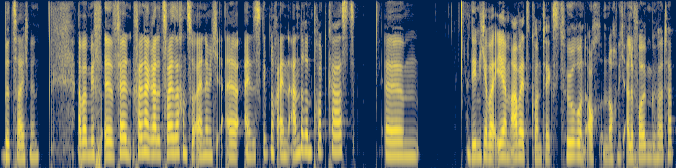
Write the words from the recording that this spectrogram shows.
bezeichnen. Aber mir äh, fallen, fallen da gerade zwei Sachen zu ein, nämlich äh, es gibt noch einen anderen Podcast, ähm, den ich aber eher im Arbeitskontext höre und auch noch nicht alle Folgen gehört habe.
